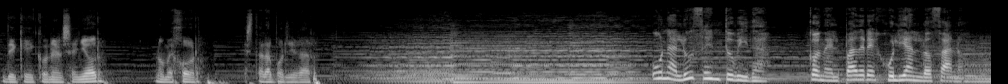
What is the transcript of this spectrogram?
de que con el Señor lo mejor estará por llegar. Una luz en tu vida con el Padre Julián Lozano.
